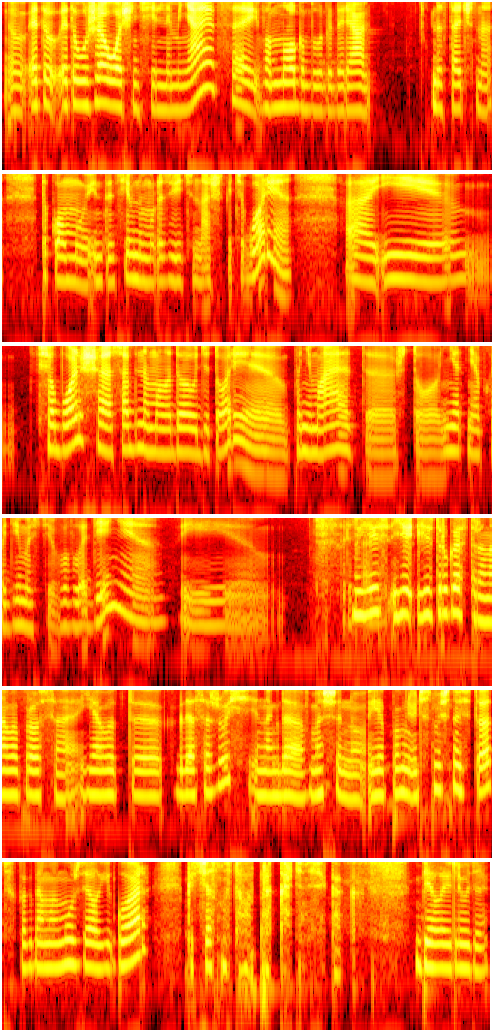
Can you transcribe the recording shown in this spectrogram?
э, это, это уже очень сильно меняется, и во многом благодаря достаточно такому интенсивному развитию нашей категории, э, и все больше, особенно молодой аудитории, понимает, э, что нет необходимости во владении и но ну, есть, есть другая сторона вопроса. Я вот, э, когда сажусь иногда в машину, я помню очень смешную ситуацию, когда мой муж взял Ягуар, говорит, сейчас мы с тобой прокатимся, как белые люди.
